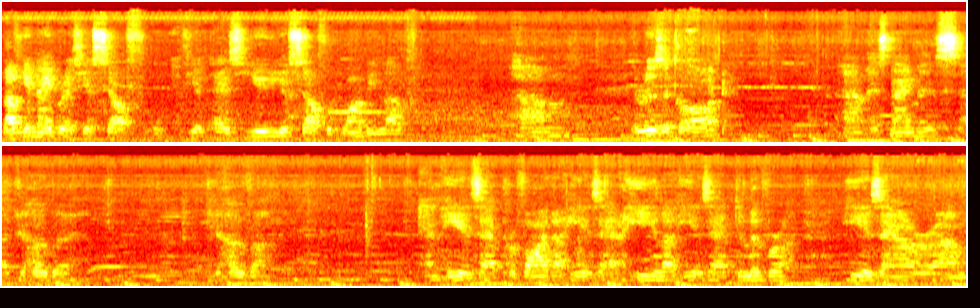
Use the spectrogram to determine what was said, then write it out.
Love your neighbour as yourself, you, as you yourself would want to be loved. Um, there is a God. Um, his name is uh, Jehovah. Jehovah and He is our provider, He is our healer, He is our deliverer, He is our um,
